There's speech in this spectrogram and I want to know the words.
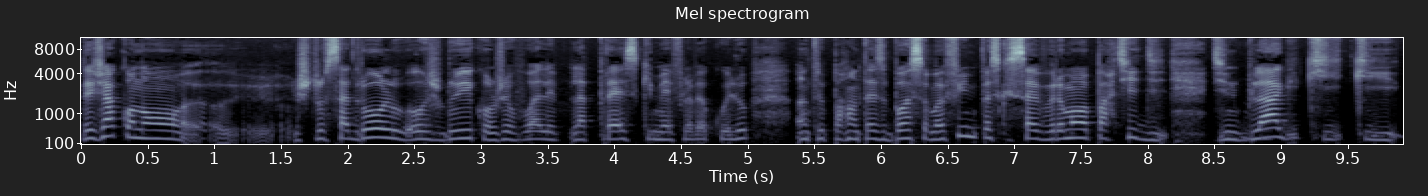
Déjà, quand on, euh, je trouve ça drôle aujourd'hui quand je vois la presse qui met Flavia Coelho, entre parenthèses, bosse ma film, parce que c'est vraiment partie d'une blague qui,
